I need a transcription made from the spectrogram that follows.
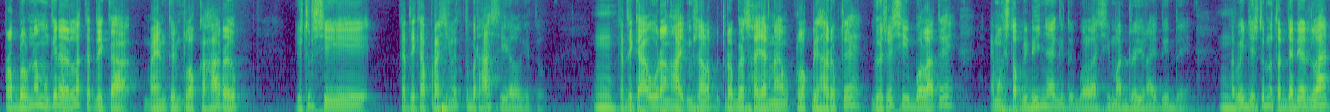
problemnya mungkin adalah ketika mainkan clock ke hareup justru si ketika pressing itu berhasil gitu. Hmm. Ketika orang misalnya Robert sayangna clock di hareup teh geus we si bola teh emang stop di dinya gitu bola si Madura United teh. Tapi justru nu terjadi adalah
